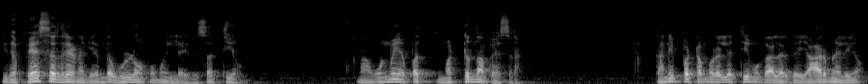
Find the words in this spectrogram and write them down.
இதை பேசுகிறதுல எனக்கு எந்த உள்நோக்கமும் இல்லை. இது சத்தியம். நான் உண்மையை பத் மட்டும்தான் பேசுகிறேன் தனிப்பட்ட முறையில் திமுகவில் இருக்க யார் மேலேயும்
